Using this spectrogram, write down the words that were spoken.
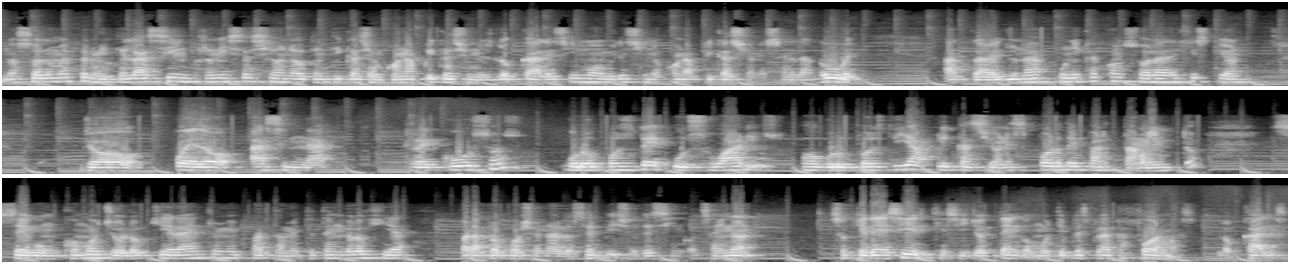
no solo me permite la sincronización y autenticación con aplicaciones locales y móviles, sino con aplicaciones en la nube. A través de una única consola de gestión, yo puedo asignar recursos grupos de usuarios o grupos de aplicaciones por departamento, según como yo lo quiera dentro de mi departamento de tecnología para proporcionar los servicios de single sign-on. Eso quiere decir que si yo tengo múltiples plataformas locales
